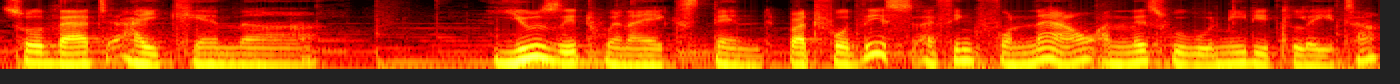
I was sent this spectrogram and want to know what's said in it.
so that i can uh, use it when i extend but for this i think for now unless we will need it later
